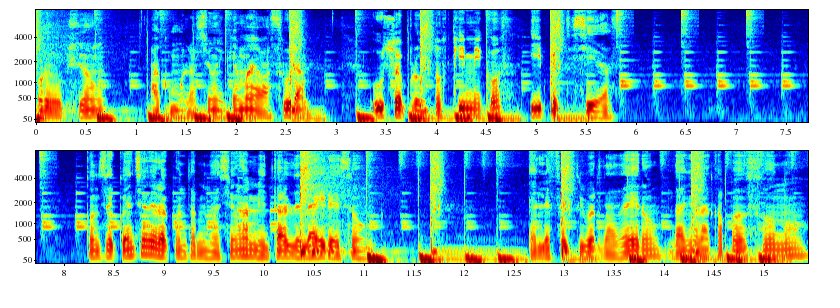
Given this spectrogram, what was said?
producción, acumulación y quema de basura, uso de productos químicos y pesticidas. Consecuencias de la contaminación ambiental del aire son el efecto invernadero, daño a la capa de ozono,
